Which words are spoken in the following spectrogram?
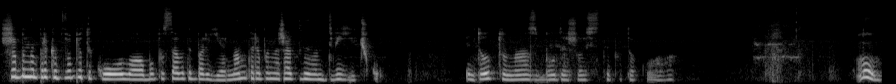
Щоб, наприклад, вибити коло або поставити бар'єр, нам треба нажати на двієчку. І тут у нас буде щось типу такого. Ну,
